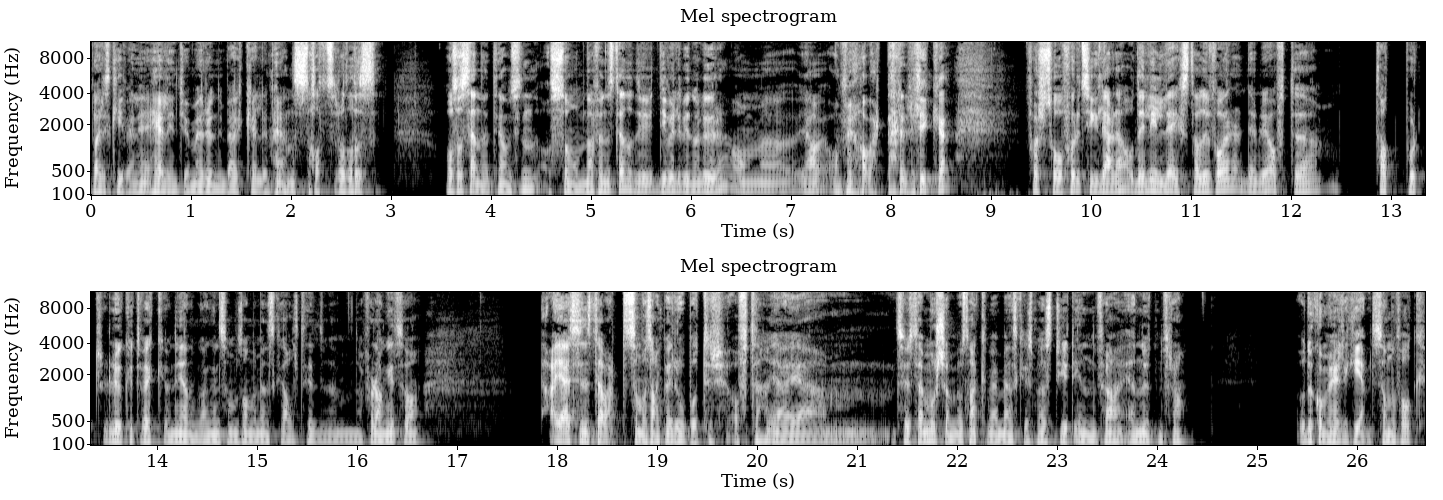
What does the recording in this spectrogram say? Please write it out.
Bare skrive hele intervjuet med Rune Bjerke eller med en statsråd. Også og så sende til Jansen som om det har funnet sted. Og de, de ville begynne å lure om, eh, ja, om jeg har vært der eller ikke. For så forutsigelig er det. Og det lille ekstra du får, det blir ofte tatt bort, luket vekk under gjennomgangen, som sånne mennesker alltid um, forlanger. Så ja, jeg syns det har vært som å snakke med roboter ofte. Jeg um, syns det er morsommere å snakke med mennesker som er styrt innenfra enn utenfra. Og du kommer jo heller ikke hjem til sånne folk.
